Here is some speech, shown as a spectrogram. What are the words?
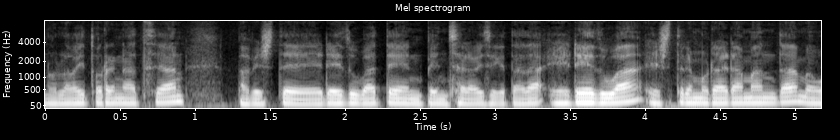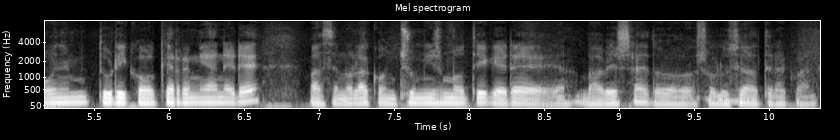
nolabait horren atzean ba beste eredu baten pentsara baizik eta da eredua estremora eramanda momenturiko okerrenean ere ba zenola kontsumismotik ere babesa edo soluzio baterakoan.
